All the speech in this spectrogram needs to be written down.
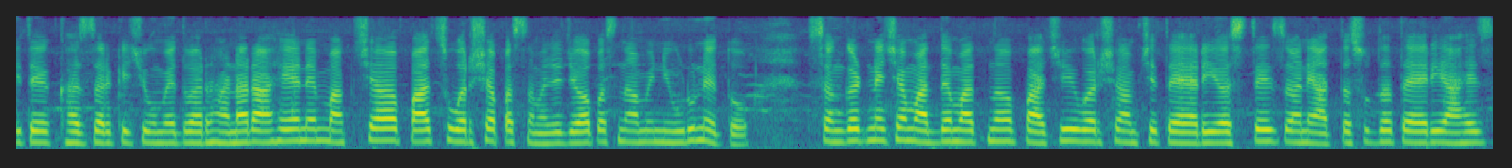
इथे खासदारकीची उमेदवार राहणार आहे. आणि मागच्या पाच वर्षापासून म्हणजे जेव्हापासून आम्ही निवडून येतो संघटनेच्या माध्यमातून पाचही वर्ष आमची तयारी असतेच आणि आत्तासुद्धा तयारी आहेच.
